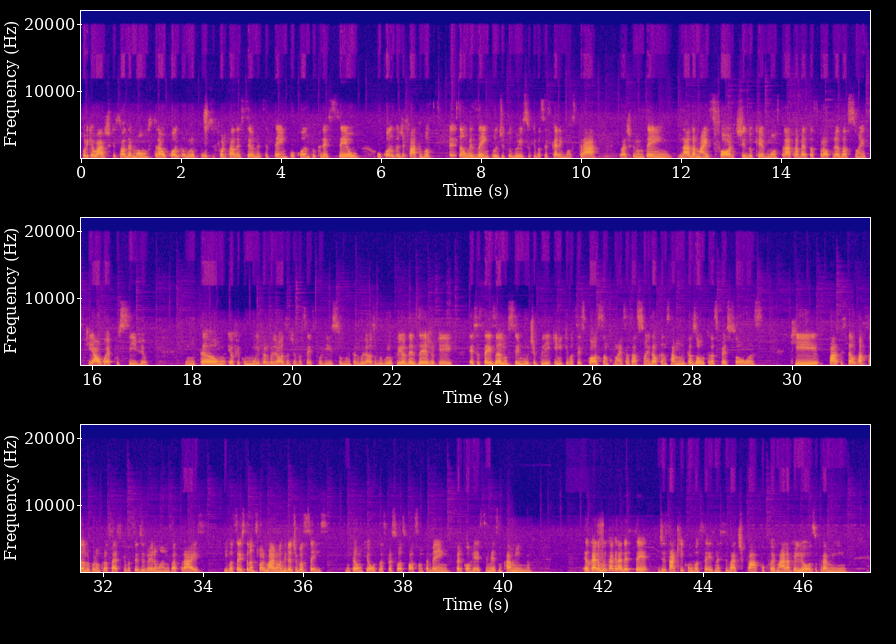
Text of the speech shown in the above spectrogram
porque eu acho que só demonstra o quanto o grupo se fortaleceu nesse tempo, o quanto cresceu, o quanto de fato vocês são exemplo de tudo isso que vocês querem mostrar. Eu acho que não tem nada mais forte do que mostrar através das próprias ações que algo é possível. Então, eu fico muito orgulhosa de vocês por isso, muito orgulhosa do grupo, e eu desejo que esses seis anos se multipliquem e que vocês possam, com essas ações, alcançar muitas outras pessoas que pa estão passando por um processo que vocês viveram anos atrás e vocês transformaram a vida de vocês. Então, que outras pessoas possam também percorrer esse mesmo caminho. Eu quero muito agradecer de estar aqui com vocês nesse bate-papo, foi maravilhoso para mim.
